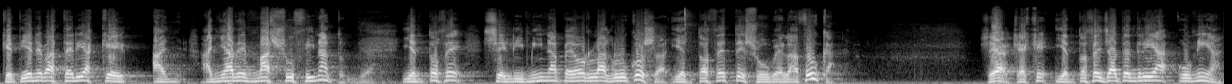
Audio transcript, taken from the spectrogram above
que tiene bacterias que añaden más sucinato. Y entonces se elimina peor la glucosa y entonces te sube el azúcar. O sea, que es que, y entonces ya tendría unía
